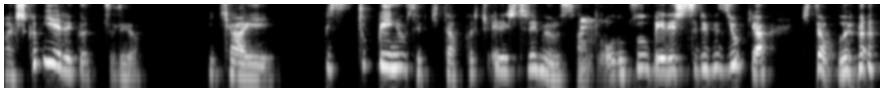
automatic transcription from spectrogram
başka bir yere götürüyor hikayeyi. Biz çok beğeniyoruz hep kitapları hiç eleştiremiyoruz sanki. Olumsuz bir eleştirimiz yok ya kitapları.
